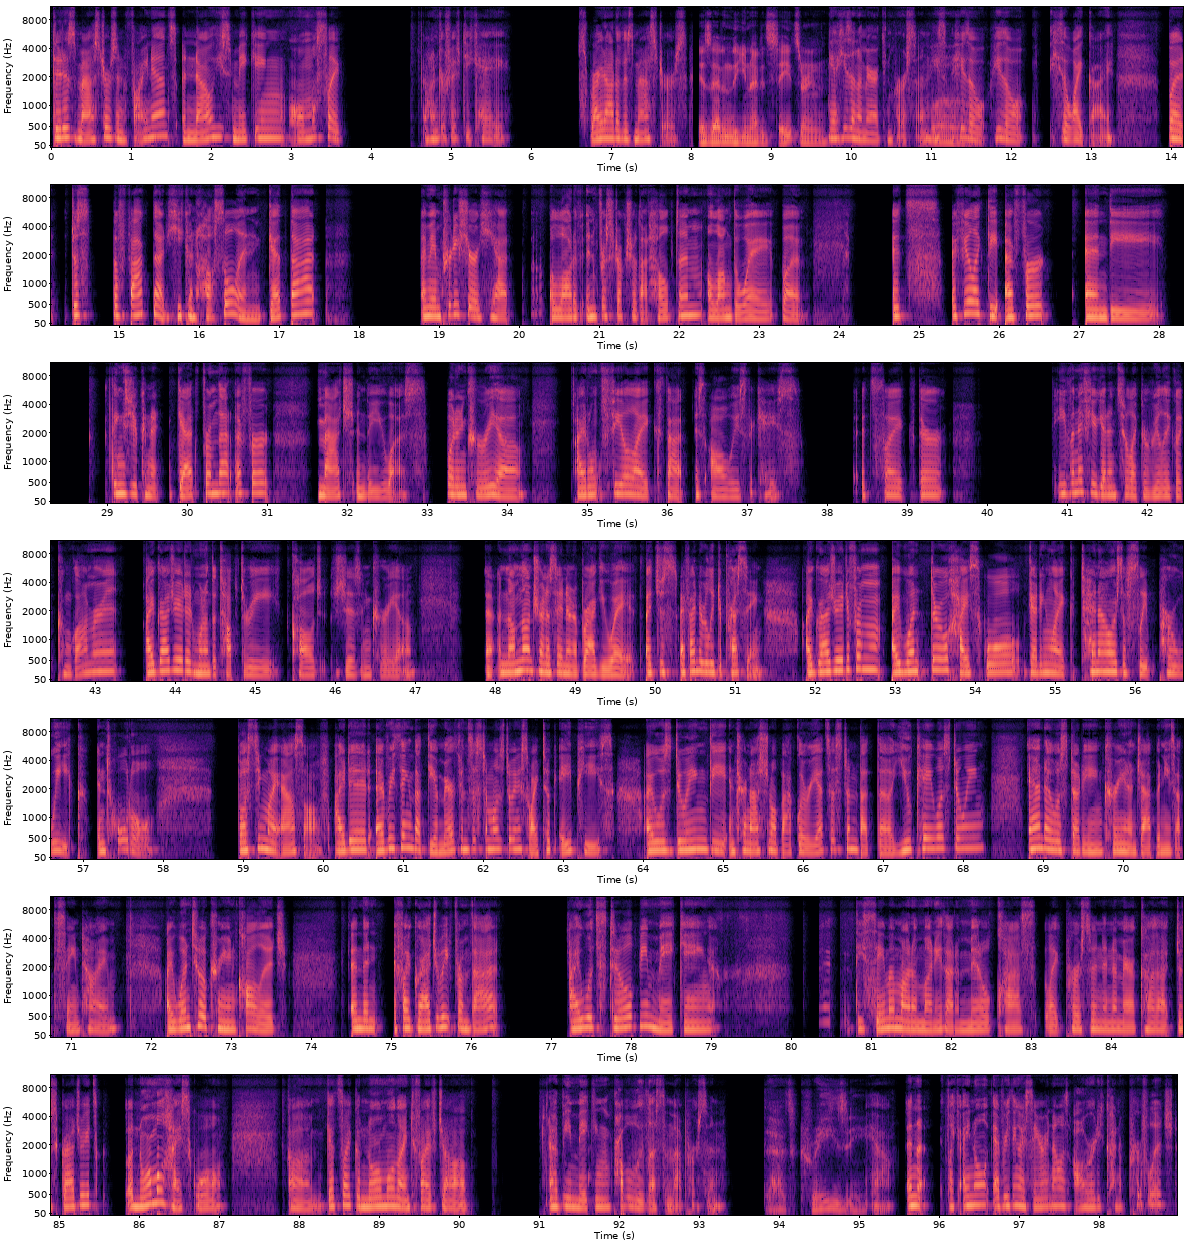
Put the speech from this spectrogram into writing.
did his master's in finance, and now he's making almost like 150k right out of his master's. Is that in the United States or in Yeah, he's an American person. He's he's a he's a he's a white guy. But just the fact that he can hustle and get that, I mean, I'm pretty sure he had a lot of infrastructure that helped him along the way, but it's I feel like the effort and the things you can get from that effort match in the US. But in Korea, I don't feel like that is always the case. It's like they're even if you get into like a really good conglomerate. I graduated one of the top three colleges in Korea. And I'm not trying to say it in a braggy way. I just I find it really depressing. I graduated from I went through high school getting like 10 hours of sleep per week in total busting my ass off. I did everything that the American system was doing. So I took APs. I was doing the international baccalaureate system that the UK was doing. And I was studying Korean and Japanese at the same time. I went to a Korean college. And then if I graduate from that, I would still be making the same amount of money that a middle class like person in America that just graduates a normal high school um, gets like a normal nine to five job, I'd be making probably less than that person. That's crazy. Yeah. And like, I know everything I say right now is already kind of privileged,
